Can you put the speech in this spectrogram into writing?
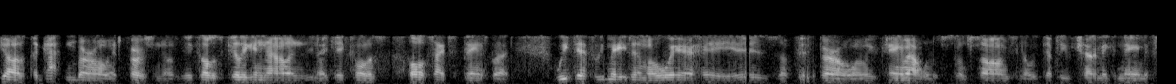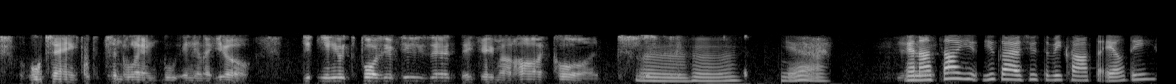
y'all the Forgotten Borough at first. You know, they call us Gilligan now, and you know they call us all types of things. But we definitely made them aware. Hey, it is a fifth borough. When we came out with some songs, you know, we definitely tried to make a name. Wu Tang put the Timberland boot in there, like yo. Did you hear what the Force MDs said? They came out hardcore. Mhm. Yeah. Yeah. And I saw you. You guys used to be called the LDs.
